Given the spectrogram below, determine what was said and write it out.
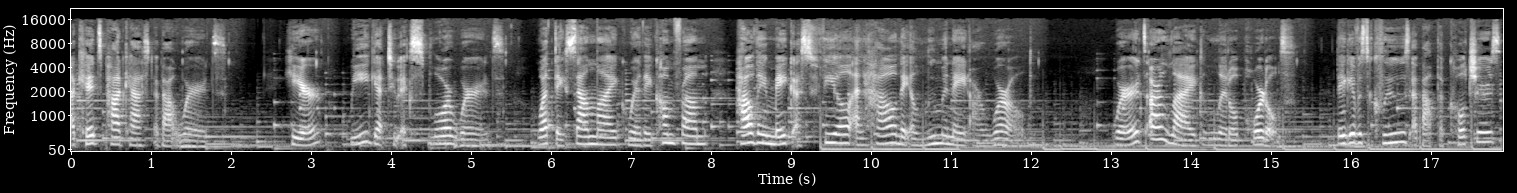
a kids podcast about words. Here, we get to explore words, what they sound like, where they come from, how they make us feel, and how they illuminate our world. Words are like little portals. They give us clues about the cultures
